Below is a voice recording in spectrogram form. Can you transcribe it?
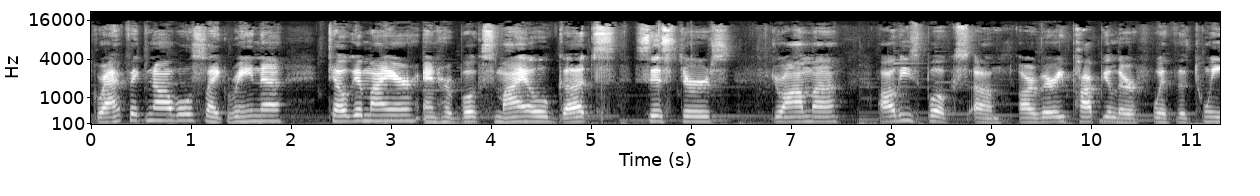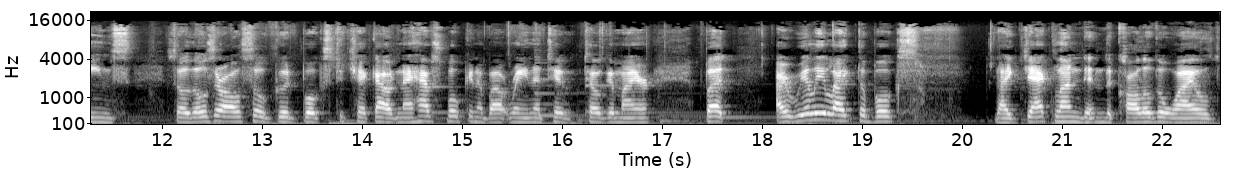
graphic novels like Raina Telgemeier and her book Smile Guts sisters, drama. All these books um, are very popular with the tweens. So those are also good books to check out. And I have spoken about Raina Telgemeier, but I really like the books like Jack London, The Call of the Wild,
